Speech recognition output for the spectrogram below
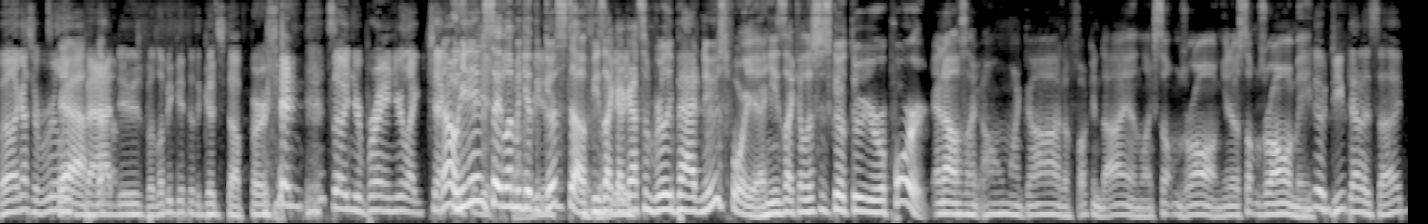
Well, I got some really Yeah, bad news, but let me get to the good stuff first. And so in your brain, you're like, check. No, he didn't say, let me get the good stuff. He's like, I got. got some really bad news for you. He's like, let's just go through your report. And I was like, oh my God, I'm fucking dying. Like something's wrong. You know, something's wrong with me. You know, deep down inside,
